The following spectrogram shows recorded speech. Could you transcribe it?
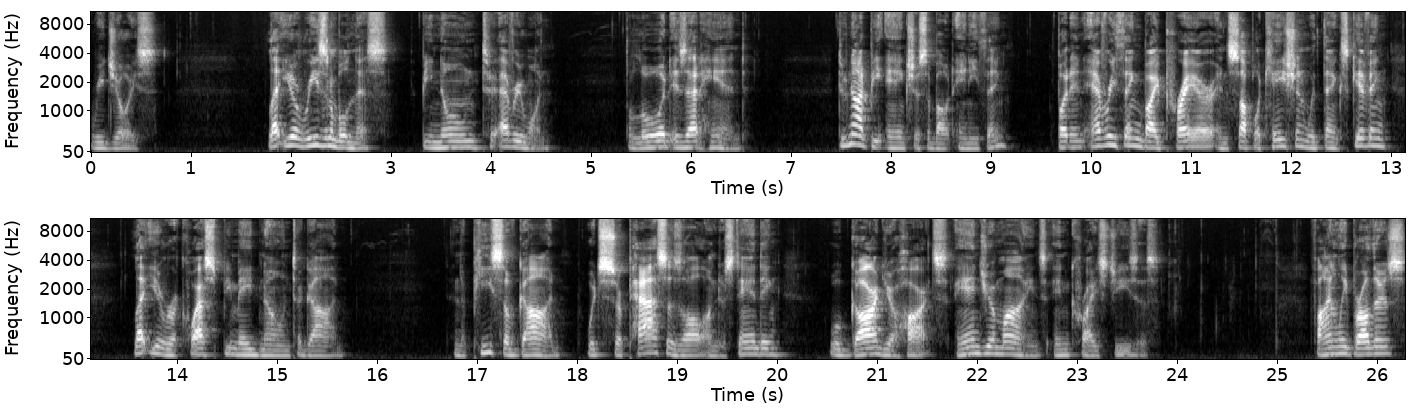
rejoice. Let your reasonableness be known to everyone. The Lord is at hand. Do not be anxious about anything, but in everything by prayer and supplication with thanksgiving, let your requests be made known to God. And the peace of God, which surpasses all understanding, will guard your hearts and your minds in Christ Jesus. Finally, brothers,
